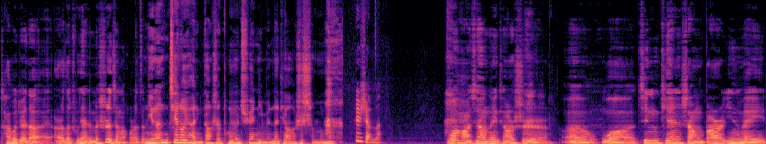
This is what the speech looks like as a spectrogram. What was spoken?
她会觉得哎儿子出现什么事情了，或者怎么你。能揭露一下你当时朋友圈里面那条是什么吗？是什么？我好像那条是，呃，我今天上班，因为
